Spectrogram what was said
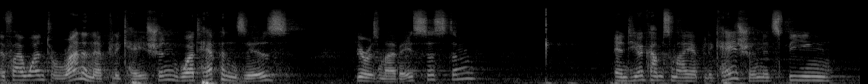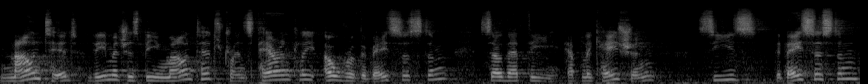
if I want to run an application, what happens is, here is my base system, and here comes my application. It's being mounted, the image is being mounted transparently over the base system so that the application sees the base system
